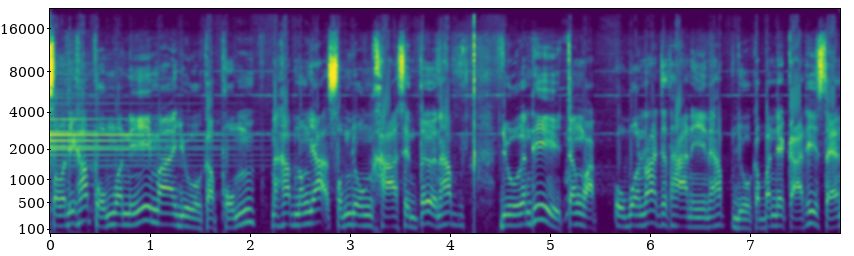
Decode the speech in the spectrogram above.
สวัสดีครับผมวันนี้มาอยู่กับผมนะครับน้องยะสมยงคาเซ็นเตอร์นะครับอยู่กันที่จังหวัดอุบลราชธานีนะครับอยู่กับบรรยากาศที่แสน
